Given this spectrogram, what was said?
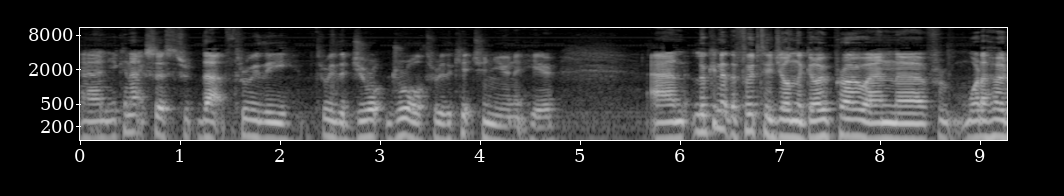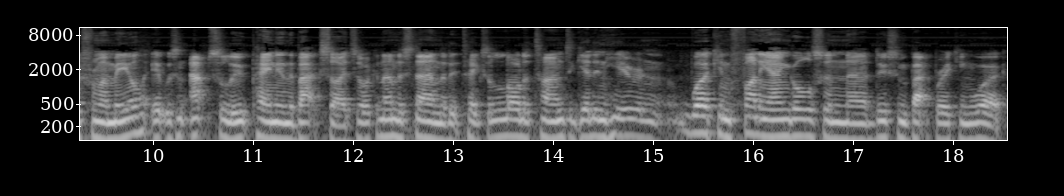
and you can access th that through the through the draw, drawer through the kitchen unit here and looking at the footage on the GoPro and uh, from what I heard from Emil, it was an absolute pain in the backside. So I can understand that it takes a lot of time to get in here and work in funny angles and uh, do some backbreaking work.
